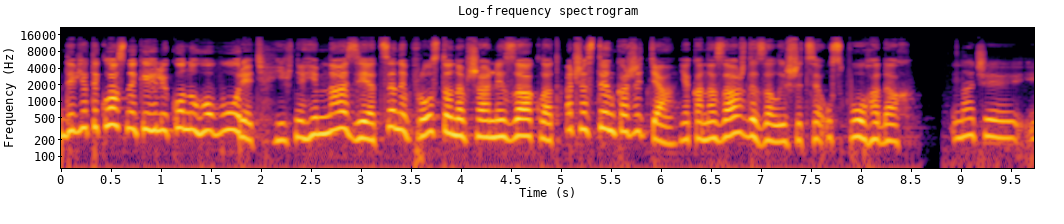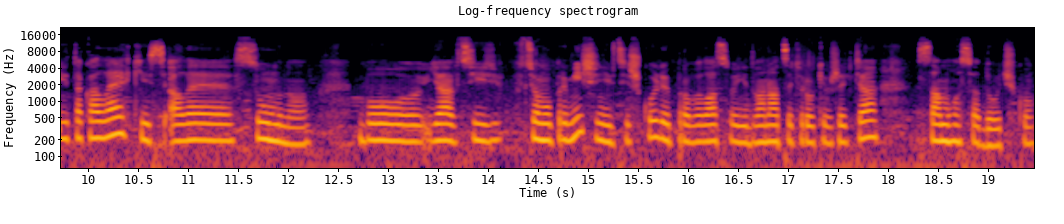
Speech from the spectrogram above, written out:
Дев'ятикласники Гелікону говорять, їхня гімназія це не просто навчальний заклад, а частинка життя, яка назавжди залишиться у спогадах. Наче і така легкість, але сумно. Бо я в, цій, в цьому приміщенні, в цій школі провела свої 12 років життя з самого садочку.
